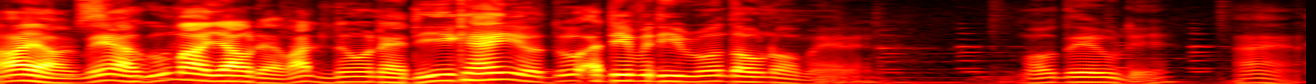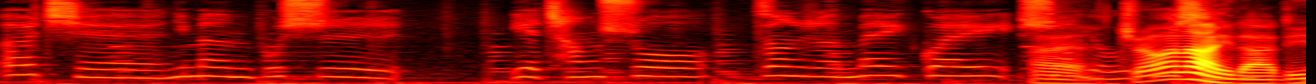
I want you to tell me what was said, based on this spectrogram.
ဟာရ 同 မင်း 社 အခုမှရောက်တယ်ကွာလွန်တယ်ဒီအခန်းကြီးကို तू activity room သုံးတော့မယ်တဲ့မဟုတ်သေးဘူးလေအဲ 而且你们不是也常说赠人玫瑰，手 အဲ 有余 ကျွမ်း 香 လာ 吗 တာဒီ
